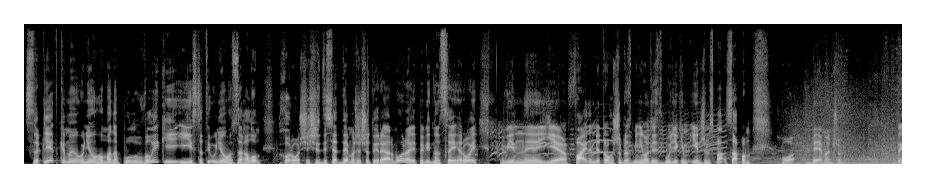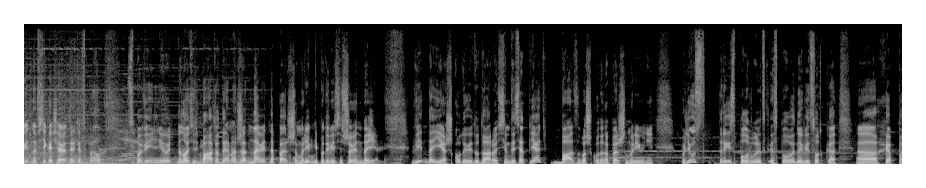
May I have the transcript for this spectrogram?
з реклетками у нього манапул великий, і стати у нього загалом хороші. 60 демеджа, 4 армора. Відповідно, цей герой він е, є файним для того, щоб розмінюватись з будь-яким іншим сапом по демеджу. Відповідно, всі качають третій спел, сповільнюють, наносять багато демеджа. Навіть на першому рівні подивіться, що він дає. Він дає шкоду від удару 75, базова шкода на першому рівні, плюс 3,5% е, ХП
